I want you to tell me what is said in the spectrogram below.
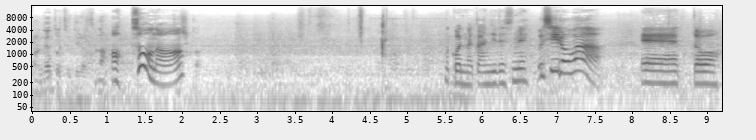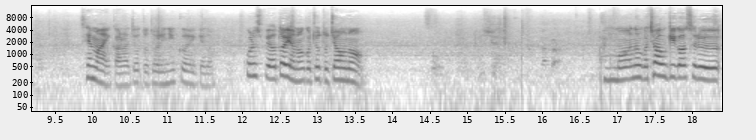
このネットついてるやつな。あそうな確か。まあ、こんな感じですね。後ろはえー、っと狭いからちょっと取りにくいけど。これスペアタイヤなんかちょっとちゃうなそう一緒やなんかほんまなんかちゃう気がする。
